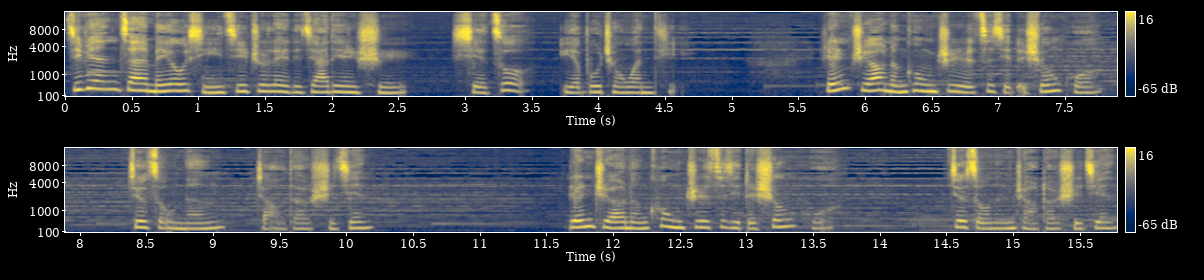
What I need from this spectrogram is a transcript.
即便在没有洗衣机之类的家电时，写作也不成问题。人只要能控制自己的生活，就总能找到时间。人只要能控制自己的生活，就总能找到时间。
